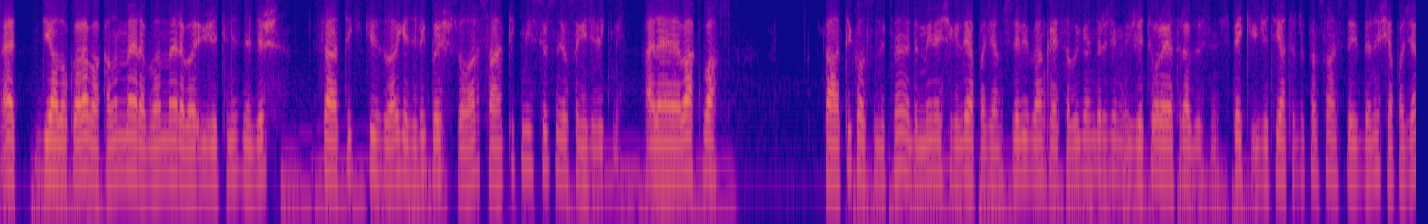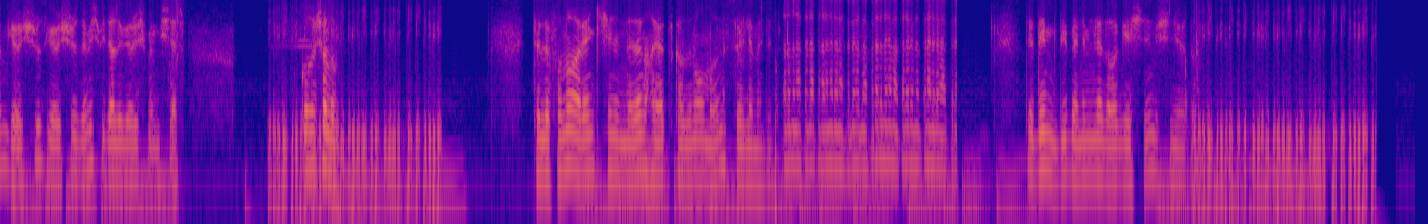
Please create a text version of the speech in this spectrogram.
Evet diyaloglara bakalım. Merhaba merhaba ücretiniz nedir? Saatlik 200 dolar, gecelik 500 dolar. Saatlik mi istiyorsunuz yoksa gecelik mi? Hele hele bak bak. Saatlik olsun lütfen ödemeyi ne şekilde yapacağım. Size bir banka hesabı göndereceğim. Ücreti oraya yatırabilirsiniz. Peki ücreti yatırdıktan sonra size dönüş yapacağım. Görüşürüz görüşürüz demiş. Bir daha da görüşmemişler. Konuşalım. Telefonu arayan kişinin neden hayat kadını olmadığını söylemedin. Dediğim gibi benimle dalga geçtiğini düşünüyordum.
